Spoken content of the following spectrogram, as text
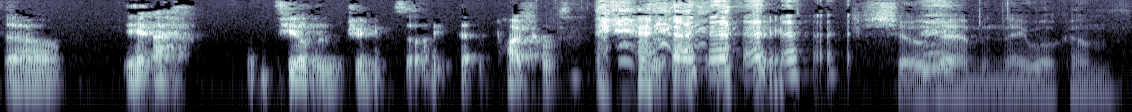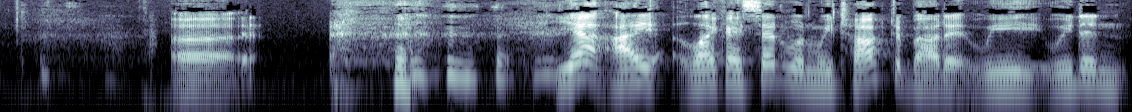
So yeah, field of dreams. I like that apocalyptic. Show them and they will come. Uh, yeah, I like I said when we talked about it, we we didn't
